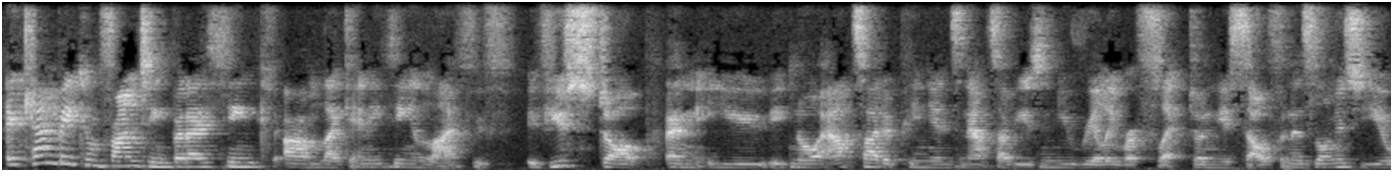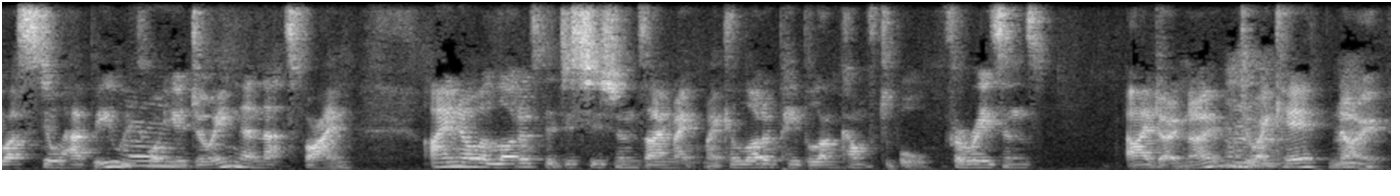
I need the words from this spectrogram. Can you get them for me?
It can be confronting, but I think, um, like anything in life, if if you stop and you ignore outside opinions and outside views, and you really reflect on yourself, and as long as you are still happy with what mm. you're doing, then that's fine. I know a lot of the decisions I make make a lot of people uncomfortable for reasons I don't know. Do I mm. care? No, mm.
